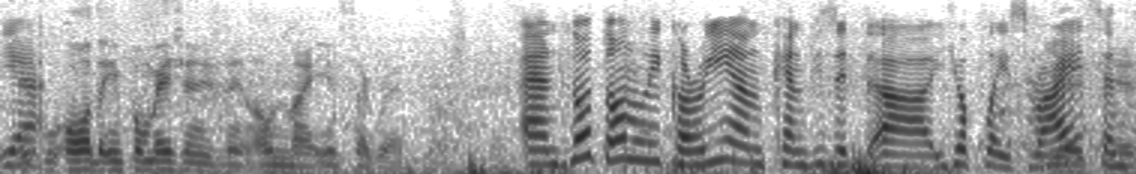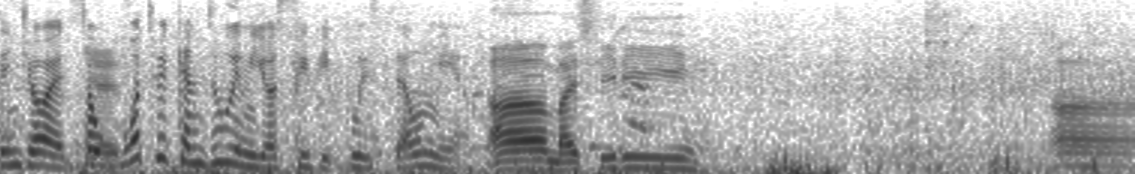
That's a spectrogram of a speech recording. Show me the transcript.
Yeah. It- all the information is in, on my Instagram. So. and not only korean can visit uh, your place right Yes, and yes, enjoy it so yes. what we can do in your city please tell me Uh, my city. Uh,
